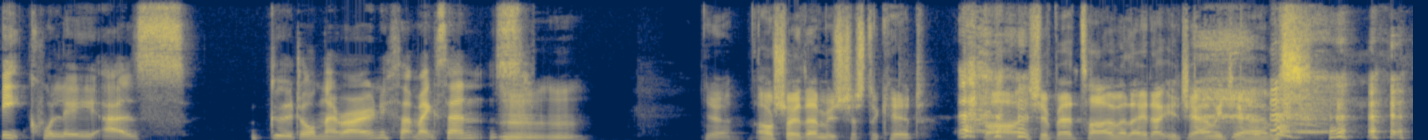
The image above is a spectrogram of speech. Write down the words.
equally as good on their own, if that makes sense. hmm Yeah, I'll show them who's just a kid. Bart, it's your bedtime. I laid out your jammy jams.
